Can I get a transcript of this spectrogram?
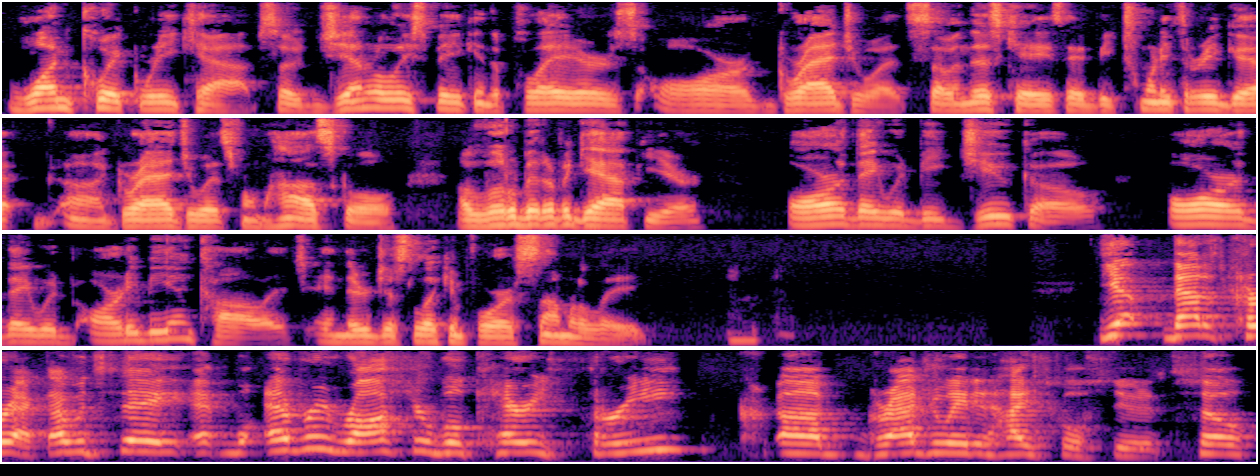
one quick recap. So generally speaking, the players are graduates. So in this case, they'd be 23 uh, graduates from high school, a little bit of a gap year, or they would be JUCO, or they would already be in college and they're just looking for a summer league. Yep, that is correct. I would say every roster will carry three uh, graduated high school students. So,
